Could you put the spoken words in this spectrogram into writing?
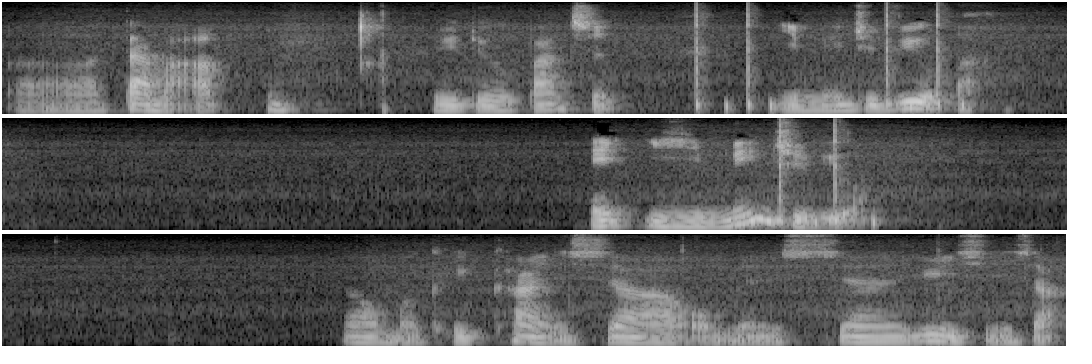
呃代码 Radio button Image View，哎 Image View，那我们可以看一下，我们先运行一下。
